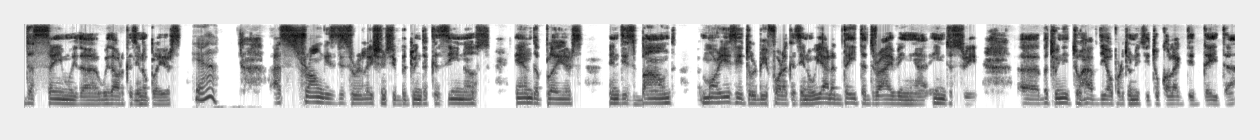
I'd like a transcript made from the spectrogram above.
The same with uh, with our casino players. Yeah. As strong is this relationship between the casinos and the players, and this bond, more easy it will be for a casino. We are a data driving uh, industry, uh, but we need to have the opportunity to collect the data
